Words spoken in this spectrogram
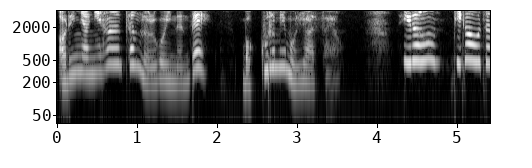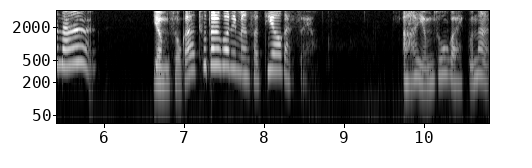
어린 양이 한참 놀고 있는데 먹구름이 몰려왔어요. 이런, 비가 오잖아. 염소가 투덜거리면서 뛰어갔어요. 아, 염소가 했구나.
